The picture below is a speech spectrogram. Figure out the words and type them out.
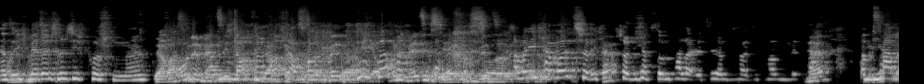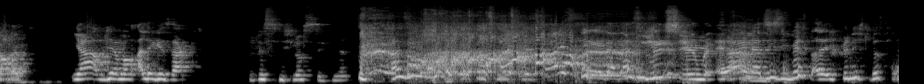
also ich werde euch richtig pushen, ne? Ja, was Ohne Witz, ich glaube, die Ja, Podcast-Folge wird, ohne Witz ist sehr Ja, das ist so- Aber ich habe heute schon, ich habe schon, ich habe so ein paar Leute erzählt, dass ich heute kommen mit. Ja? Und Und die das haben auch, ja, aber die haben auch alle gesagt, du bist nicht lustig, ne? Also, weiß jeder, dass ich, Nicht im nein, dass ich Ernst. die Witze, also ich bin nicht lustig.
